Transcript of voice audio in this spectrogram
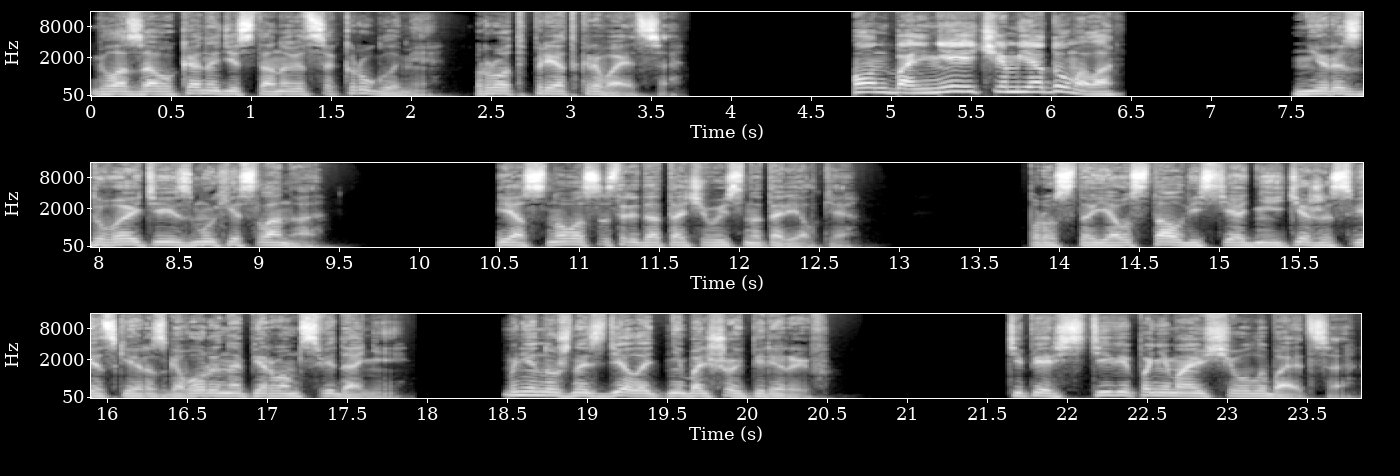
Глаза у Кеннеди становятся круглыми, рот приоткрывается. Он больнее, чем я думала». «Не раздувайте из мухи слона». Я снова сосредотачиваюсь на тарелке. Просто я устал вести одни и те же светские разговоры на первом свидании. Мне нужно сделать небольшой перерыв. Теперь Стиви, понимающе улыбается.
